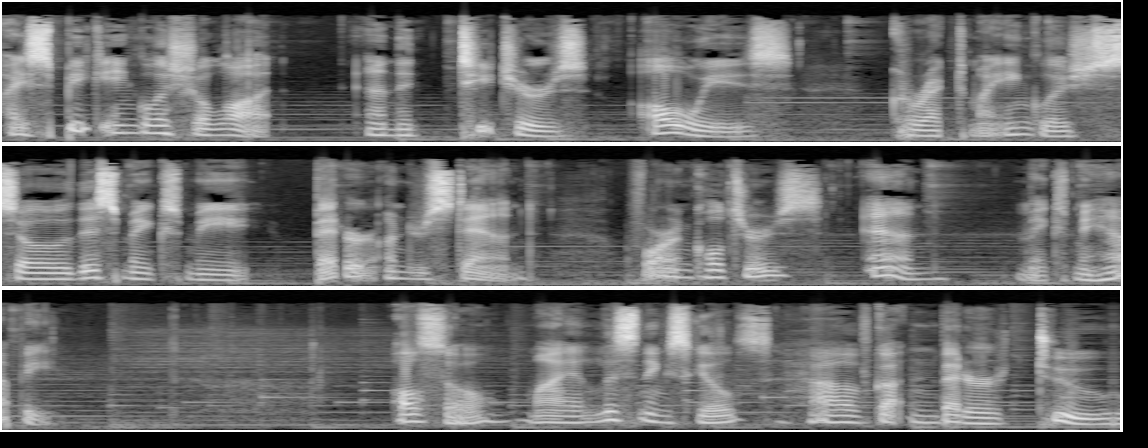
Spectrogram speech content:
I speak English a lot, and the teachers always correct my English, so this makes me better understand foreign cultures and makes me happy. Also, my listening skills have gotten better too,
